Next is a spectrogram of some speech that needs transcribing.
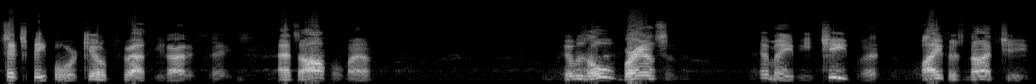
Six people were killed throughout the United States. That's awful, man. It was old Branson. It may be cheap, but life is not cheap.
